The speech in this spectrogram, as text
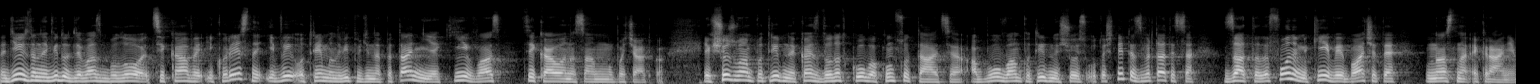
Надіюсь, дане відео для вас було цікаве і корисне, і ви отримали відповіді на питання, які вас цікавили на самому початку. Якщо ж вам потрібна якась додаткова консультація або вам потрібно щось уточнити, звертайтеся за телефоном, який ви бачите у нас на екрані.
